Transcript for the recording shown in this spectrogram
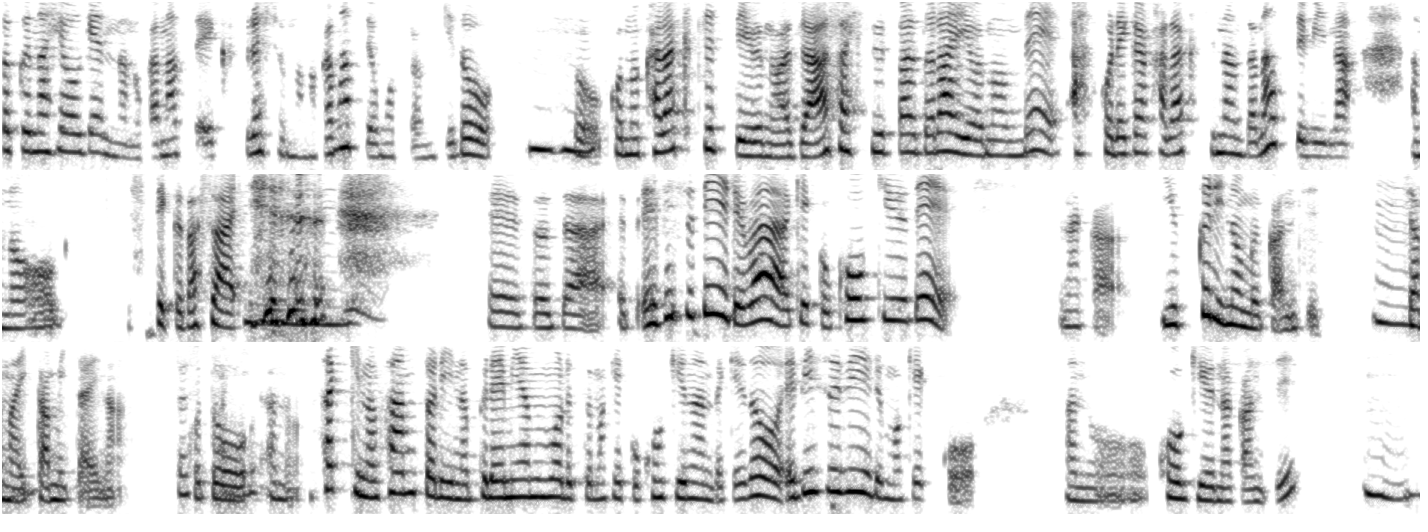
特な表現なのかなってエクスプレッションなのかなって思ったんだけど、うなんだそうこの辛口っていうのはじゃあ朝日スーパードライを飲んであこれが辛口なんだなってみんなあの知ってください。えっとじゃあ、えっと、エビスビールは結構高級でなんかゆっくり飲む感じうんじゃないかみたいなことを、あのさっきのサントリーのプレミアムモルツも結構高級なんだけどエビスビールも結構あの高級な感じうん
